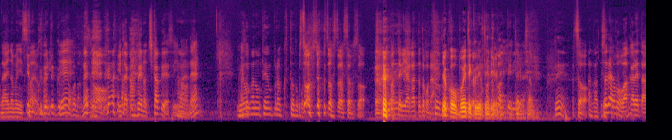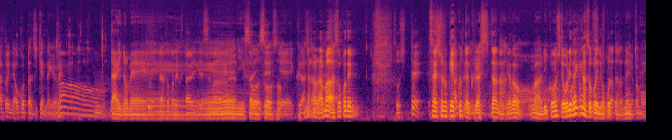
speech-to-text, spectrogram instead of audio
ん。台の目に住まいを借りて。よく出てくるとこだね。そう。ゆたカフェの近くです今はね、みょうがの天ぷら食ったとこそうそうそうそうそうそう、うん。バッテリー上がったとこだ。よく覚えてくれてるよねバッテリー豊さんね。そう。それはもう別れた後にね起こった事件だけどね。あ大の目。だからそこで2人で住まにそうそうそう。えー暮らしだたからまああそこでそして最初の結婚では暮らしてたんだけどまあ離婚して俺だけがそこに残ったのね。も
